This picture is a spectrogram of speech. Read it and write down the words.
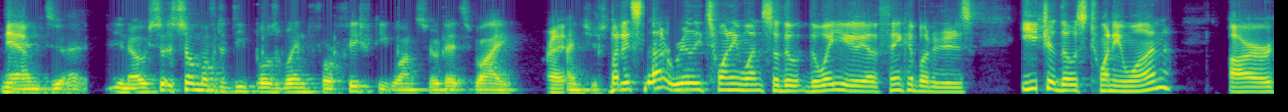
Yeah. And, uh, you know, so some of the depots went for 51. So that's why right. Just. But it's not really 21. So the, the way you think about it is each of those 21 are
